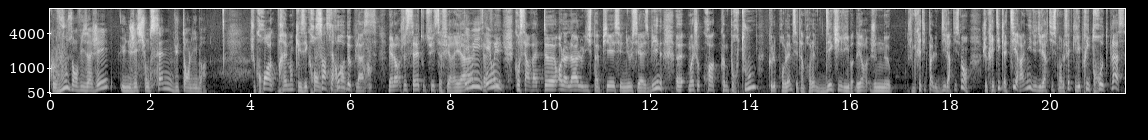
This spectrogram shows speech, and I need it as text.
que vous envisagez une gestion saine du temps libre? Je crois vraiment que les écrans ont trop de place. Mais alors, je sais, tout de suite, ça fait réel, et oui, ça et fait oui. conservateur, oh là là, le livre papier, c'est nul, c'est has-been. Euh, moi, je crois, comme pour tout, que le problème, c'est un problème d'équilibre. D'ailleurs, je ne je ne critique pas le divertissement, je critique la tyrannie du divertissement, le fait qu'il ait pris trop de place.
